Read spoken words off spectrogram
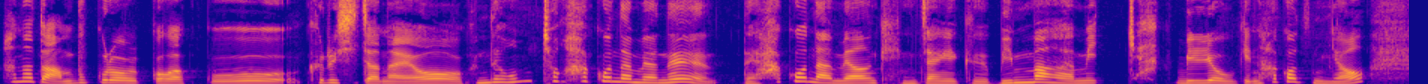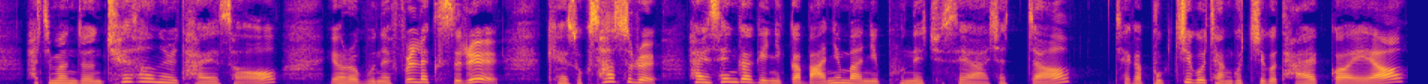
하나도 안 부끄러울 것 같고 그러시잖아요. 근데 엄청 하고 나면은, 네, 하고 나면 굉장히 그 민망함이 쫙 밀려오긴 하거든요. 하지만 전 최선을 다해서 여러분의 flex를 계속 사수를 할 생각이니까 많이 많이 보내주세요. 아셨죠? 제가 북치고 장구치고 다 할 거예요.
